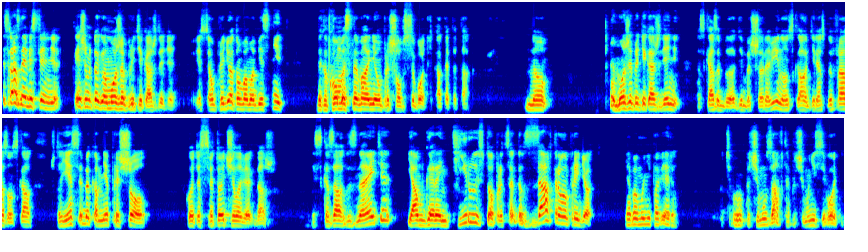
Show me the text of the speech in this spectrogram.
Есть разные объяснения. В конечном итоге он может прийти каждый день. Если он придет, он вам объяснит, на каком основании он пришел в субботу, как это так. Но он может прийти каждый день. Рассказывал один большой раввин, он сказал интересную фразу, он сказал, что если бы ко мне пришел какой-то святой человек даже, и сказал, вы знаете, я вам гарантирую сто процентов, завтра он придет. Я бы ему не поверил. Почему, почему завтра? Почему не сегодня?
